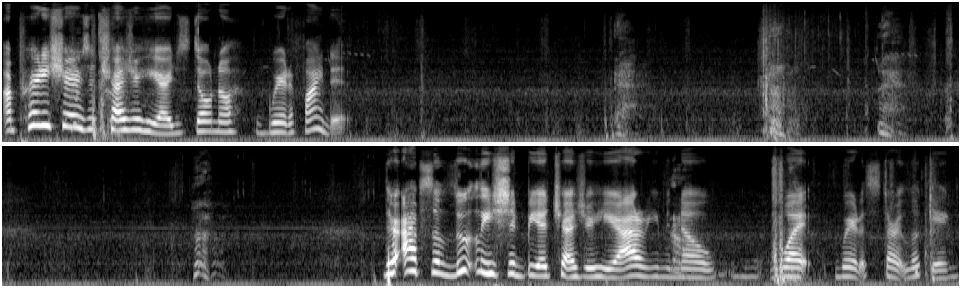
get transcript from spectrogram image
I'm pretty sure there's a treasure here. I just don't know where to find it. There absolutely should be a treasure here. I don't even know what where to start looking.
